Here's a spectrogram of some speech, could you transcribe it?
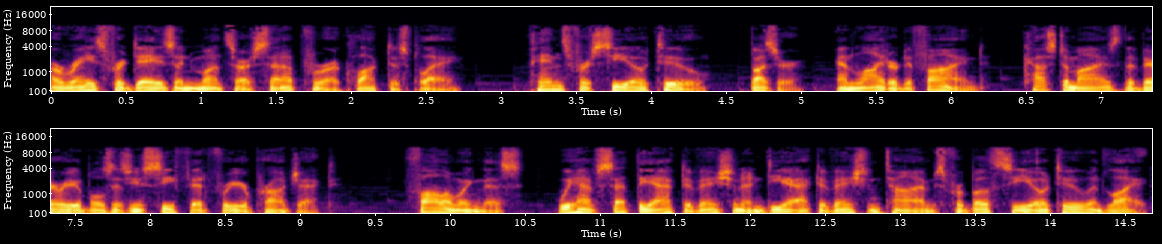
arrays for days and months are set up for our clock display. Pins for CO2, buzzer, and light are defined. Customize the variables as you see fit for your project. Following this, we have set the activation and deactivation times for both CO2 and light.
